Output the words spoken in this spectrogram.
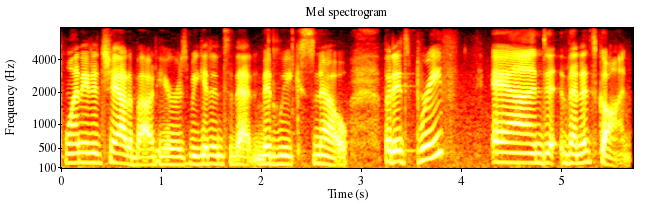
plenty to chat about here as we get into that midweek snow, but it's brief and then it's gone.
